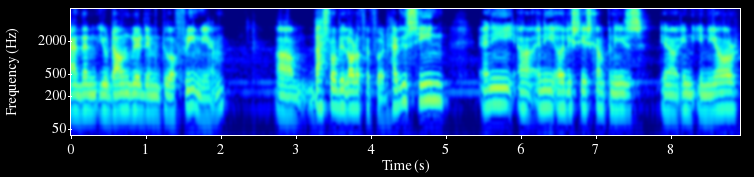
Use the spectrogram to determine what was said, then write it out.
and then you downgrade them into a freemium, um, that's probably a lot of effort. Have you seen any uh, any early stage companies, you know, in in your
